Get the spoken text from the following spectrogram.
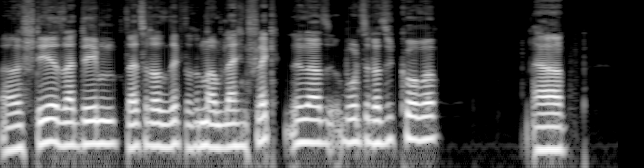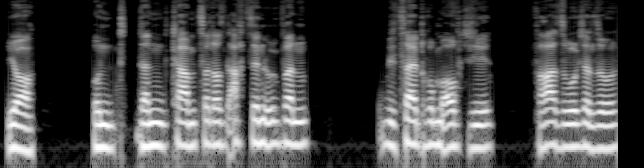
Äh, stehe seitdem, seit 2006 auch immer am gleichen Fleck in der, wohnst der Südkurve. Äh, ja, und dann kam 2018 irgendwann um die Zeit rum auch die Phase, wo ich dann so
